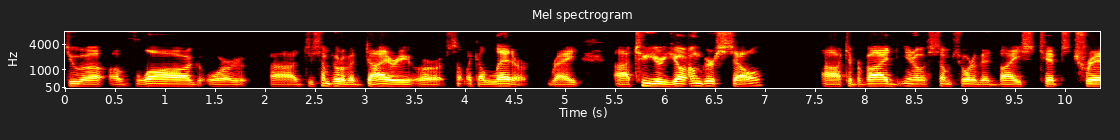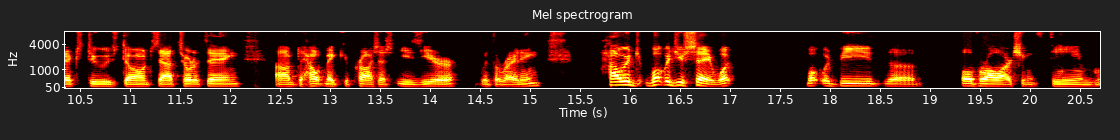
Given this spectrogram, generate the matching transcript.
do a, a, vlog or uh, do some sort of a diary or something like a letter, right, uh, to your younger self, uh, to provide you know some sort of advice, tips, tricks, do's, don'ts, that sort of thing, um, to help make your process easier with the writing. How would what would you say? What what would be the overall arching theme?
